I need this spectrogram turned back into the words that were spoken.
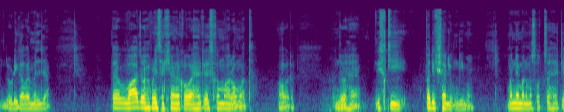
जोड़ी का वर मिल जाए। तो वाह जो है अपनी सखिया ने कहा है कि इसका मारो मत, और जो है इसकी परीक्षा लूँगी मैं। मन ने मन में सोचा है कि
